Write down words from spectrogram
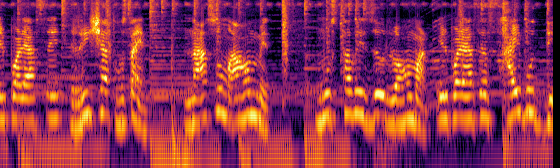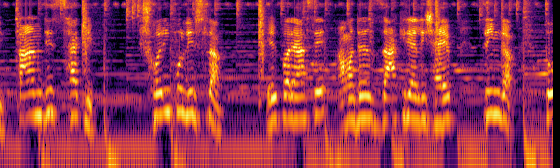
এরপরে আছে রিশাদ হোসাইন, নাসুম আহমেদ, মুস্তাফিজুর রহমান, এরপরে আছে সাইবুদ্দিন, তানজিদ সাকিব, শরীফুল ইসলাম, এরপরে আছে আমাদের জাকির আলী সাহেব সিঙ্গাম তো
